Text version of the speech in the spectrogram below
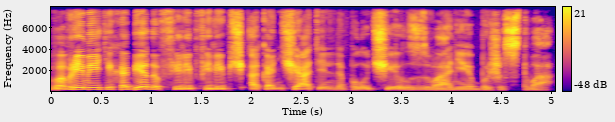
Во время этих обедов Филипп Филиппович окончательно получил звание божества.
